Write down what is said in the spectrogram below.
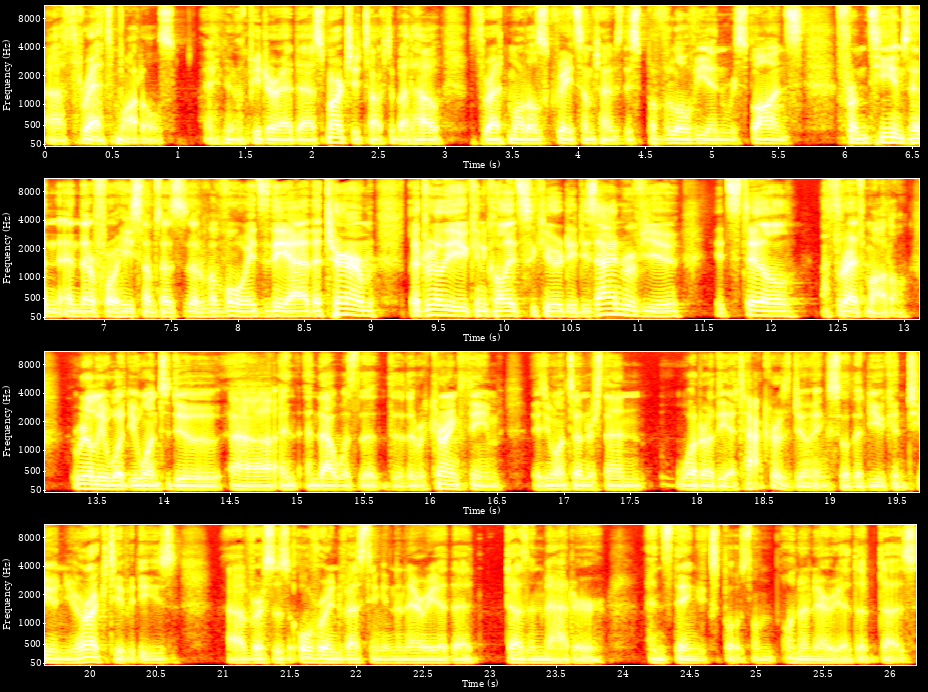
uh, threat models. You know, Peter at uh, Smartsheet talked about how threat models create sometimes this Pavlovian response from teams, and, and therefore he sometimes sort of avoids the uh, the term. But really, you can call it security design review. It's still a threat model. Really, what you want to do, uh, and, and that was the, the the recurring theme, is you want to understand what are the attackers doing so that you can tune your activities uh, versus over investing in an area that doesn't matter and staying exposed on, on an area that does.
